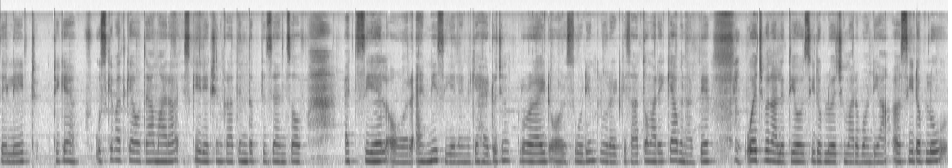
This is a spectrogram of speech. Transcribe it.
सेलेट ठीक है? उसके बाद क्या होता है, हमारा इसकी रिएक्शन कराते हैं in the presence of H C L और एन ई सी एल यानी कि हाइड्रोजन क्लोराइड और सोडियम क्लोराइड के साथ। तो हमारे क्या बनाते हैं ओ एच बना लेती है और सी डब्ल्यू एच हमारा बॉन्ड यहाँ सी डब्ल्यू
